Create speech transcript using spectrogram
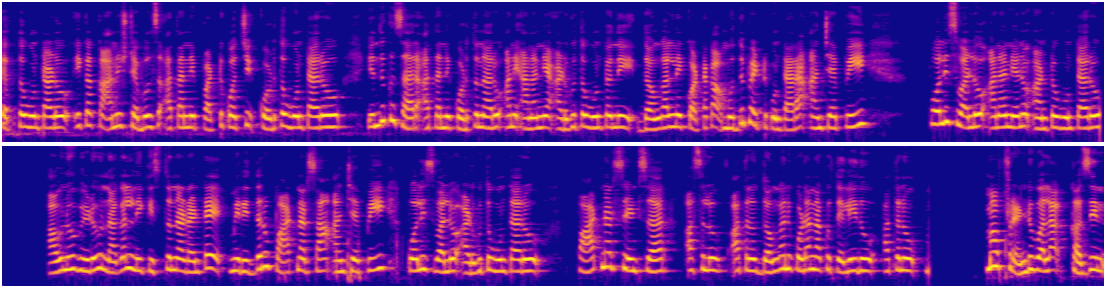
చెప్తూ ఉంటాడు. ఇక కానిస్టేబుల్స్ అతన్ని పట్టుకొచ్చి కొడుతూ ఉంటారు. ఎందుకు సార్ అతన్ని కొడుతున్నారు అని అనన్య అడుగుతూ ఉంటుంది. దొంగల్ని కొట్టక ముద్దు పెట్టుకుంటారా అని చెప్పి పోలీస్ వాళ్ళు అనన్యను అంటూ ఉంటారు. అవును వీడు నగలు నీకు ఇస్తున్నాడంటే మీరిద్దరూ పార్ట్నర్సా అని చెప్పి పోలీస్ వాళ్ళు అడుగుతూ ఉంటారు. పార్ట్నర్స్ ఏంటి సార్? అసలు అతను దొంగని కూడా నాకు తెలియదు అతను మా ఫ్రెండ్ వాళ్ళ కజిన్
